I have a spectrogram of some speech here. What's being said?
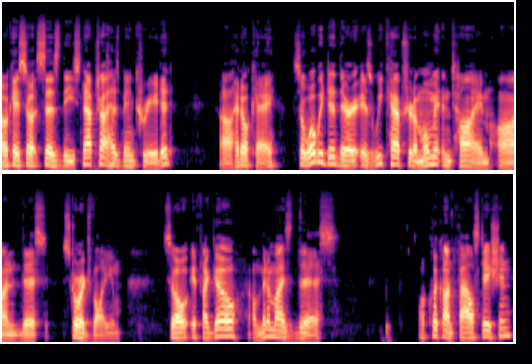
Okay, so it says the snapshot has been created. Uh, hit OK. So what we did there is we captured a moment in time on this storage volume. So if I go, I'll minimize this. I'll click on File Station.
